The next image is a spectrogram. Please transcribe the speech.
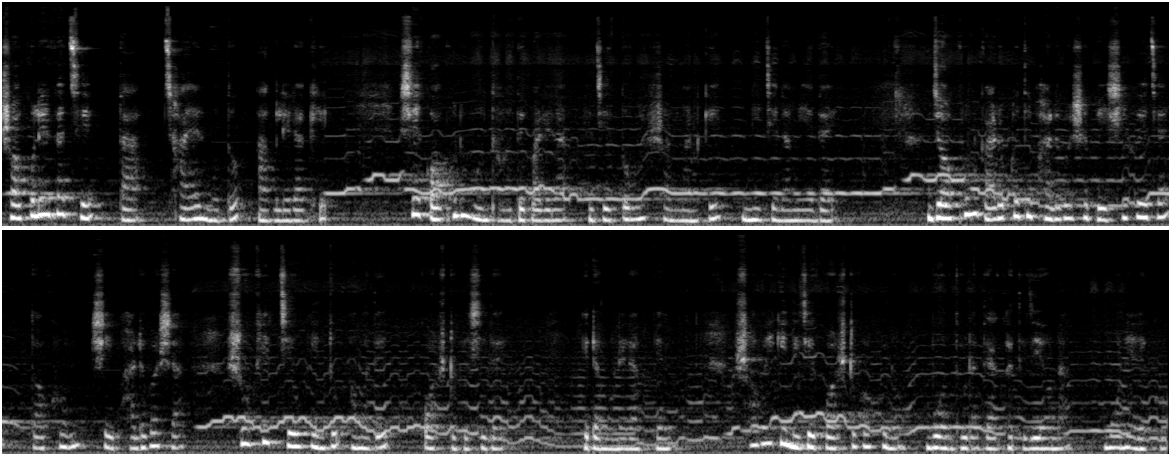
সকলের কাছে তা ছায়ার মতো আগলে রাখে। সে কখনো বন্ধু হতে পারে না যে তোমার সম্মানকে নিচে নামিয়ে দেয়। যখন কারও প্রতি ভালোবাসা বেশি হয়ে যায়, তখন সেই ভালোবাসা সুখের চেয়েও কিন্তু আমাদের কষ্ট বেশি দেয়। এটা মনে রাখবেন। সবাইকে নিজের কষ্ট কখনো বন্ধুরা দেখাতে যেও না, মনে রেখো।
